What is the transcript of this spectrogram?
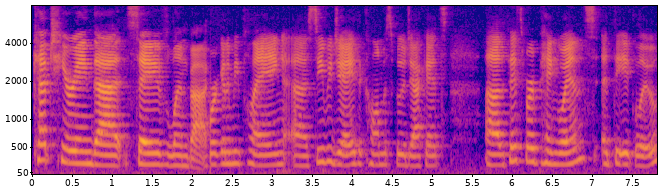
kept hearing that save Lindbäck. We're going to be playing uh, CBJ, the Columbus Blue Jackets, uh, the Pittsburgh Penguins at the Igloo,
